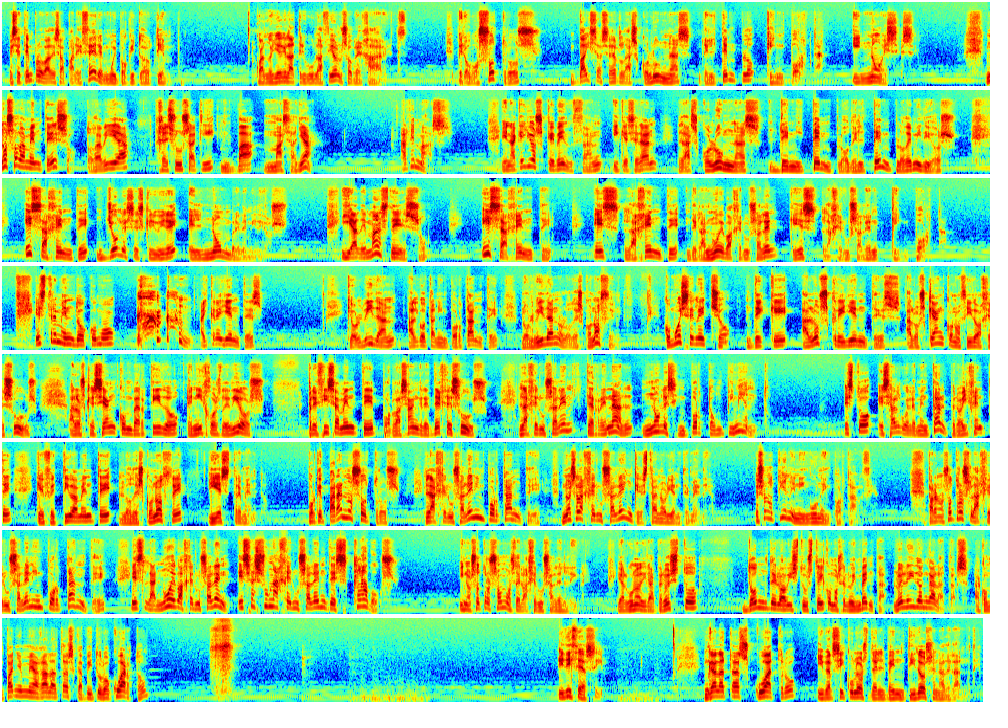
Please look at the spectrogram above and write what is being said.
Ese templo va a desaparecer en muy poquito tiempo, cuando llegue la tribulación sobre Haaretz. Pero vosotros vais a ser las columnas del templo que importa, y no es ese. No solamente eso, todavía Jesús aquí va más allá. Además, en aquellos que venzan y que serán las columnas de mi templo, del templo de mi Dios, esa gente yo les escribiré el nombre de mi Dios. Y además de eso, esa gente es la gente de la Nueva Jerusalén, que es la Jerusalén que importa. Es tremendo cómo hay creyentes que olvidan algo tan importante, lo olvidan o lo desconocen, como es el hecho de que a los creyentes, a los que han conocido a Jesús, a los que se han convertido en hijos de Dios, precisamente por la sangre de Jesús, la Jerusalén terrenal no les importa un pimiento. Esto es algo elemental, pero hay gente que efectivamente lo desconoce y es tremendo. Porque para nosotros la Jerusalén importante no es la Jerusalén que está en Oriente Medio. Eso no tiene ninguna importancia. Para nosotros la Jerusalén importante es la nueva Jerusalén. Esa es una Jerusalén de esclavos. Y nosotros somos de la Jerusalén libre. Y alguno dirá, pero esto, ¿dónde lo ha visto usted y cómo se lo inventa? Lo he leído en Gálatas. Acompáñenme a Gálatas capítulo cuarto. Y dice así, Gálatas 4 y versículos del 22 en adelante.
